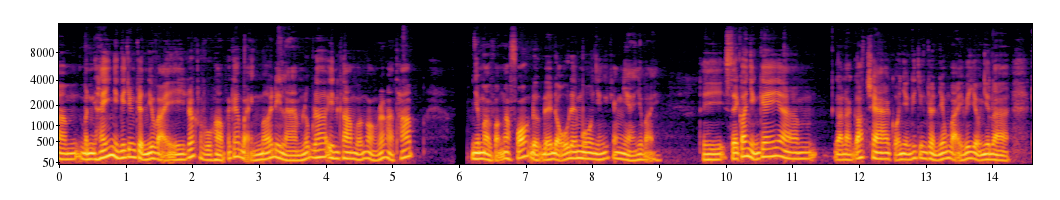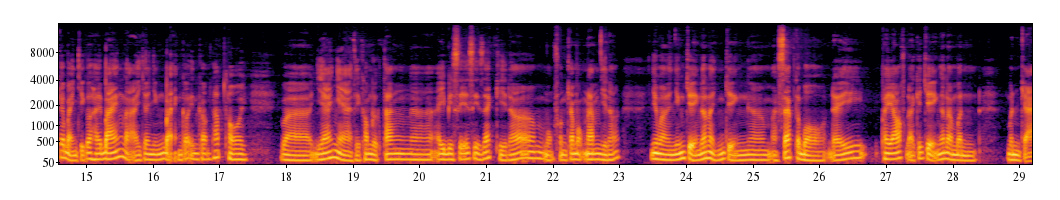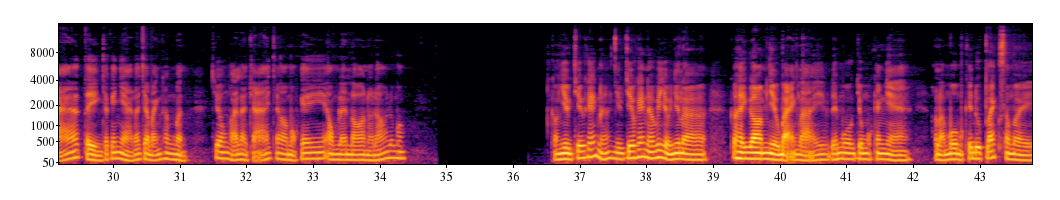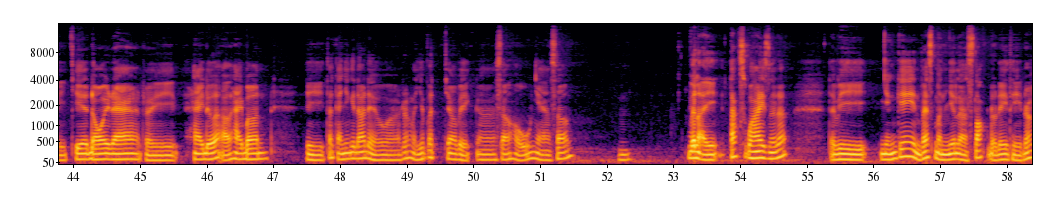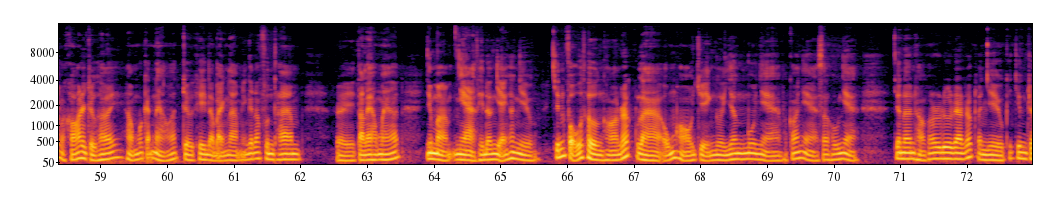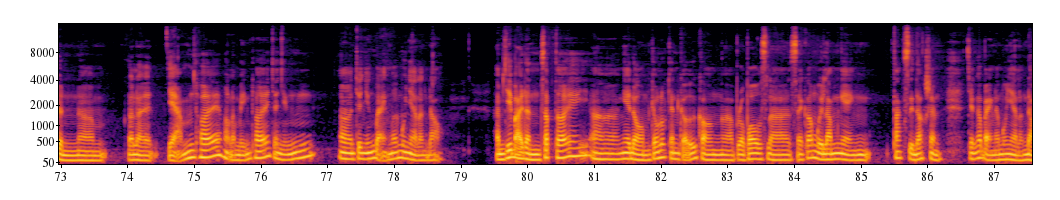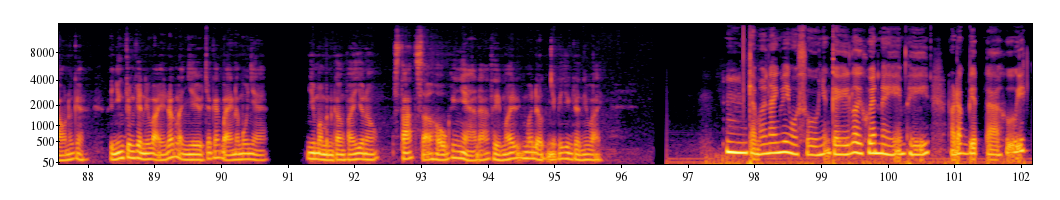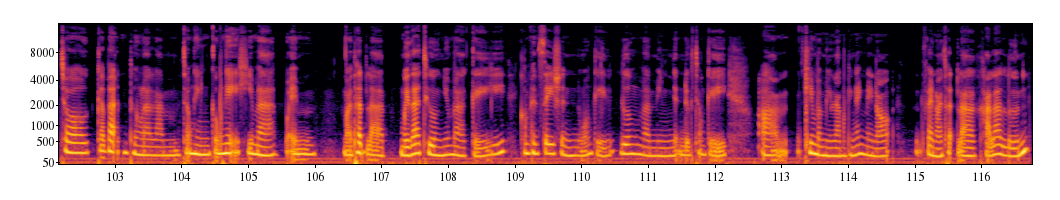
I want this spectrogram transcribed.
Um, mình thấy những cái chương trình như vậy rất là phù hợp với các bạn mới đi làm. Lúc đó income vẫn còn rất là thấp nhưng mà vẫn afford được để đủ để mua những cái căn nhà như vậy. Thì sẽ có những cái um, gọi là gotcha của những cái chương trình giống vậy. Ví dụ như là các bạn chỉ có thể bán lại cho những bạn có income thấp thôi và giá nhà thì không được tăng ờ, uh, ABC, gì đó một phần trăm một năm gì đó nhưng mà những chuyện đó là những chuyện um, acceptable để pay off lại cái chuyện đó là mình mình trả tiền cho cái nhà đó cho bản thân mình chứ không phải là trả cho một cái ông landlord nào đó đúng không? Còn nhiều chiêu khác nữa nhiều chiêu khác nữa. Ví dụ như là có thể gom nhiều bạn lại để mua chung một căn nhà hoặc là mua một cái duplex xong rồi chia đôi ra rồi hai đứa ở hai bên. Thì tất cả những cái đó đều ờ, rất là giúp ích cho việc uh, sở hữu nhà sớm với lại tax wise nữa đó. Tại vì những cái investment như là stock đồ đi thì rất là khó để trừ thuế. Không có cách nào hết trừ khi là bạn làm những cái đó full time rồi tà lê không ai hết. Nhưng mà nhà thì đơn giản hơn nhiều. Chính phủ thường họ rất là ủng hộ chuyện người dân mua nhà và có nhà sở hữu nhà. Cho nên họ có đưa ra rất là nhiều cái chương trình uh, gọi là giảm thuế hoặc là miễn thuế cho những uh, cho những bạn mới mua nhà lần đầu thậm chí Biden sắp tới uh, nghe đồn trong lúc tranh cử còn uh, propose là sẽ có 15.000 tax deduction cho các bạn đã mua nhà lần đầu nữa kìa. Thì những chương trình như vậy rất là nhiều cho các bạn đã mua nhà. Nhưng mà mình cần phải you know start sở hữu cái nhà đã thì mới mới được những cái chương trình như vậy. Ừ, cảm ơn anh vì một số những cái lời khuyên này. Em thấy nó đặc biệt là hữu ích cho các bạn thường là làm trong ngành công nghệ khi mà bọn em nói thật là mới ra trường nhưng mà cái compensation đúng không? Cái lương mà mình nhận được trong cái uh, khi mà mình làm cái ngành này nó phải nói thật là khá là lớn.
